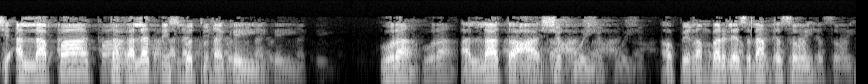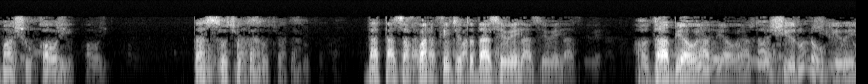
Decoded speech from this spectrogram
چې الله پاک ته غلط نسبتونه کوي ګورا الله ته عاشق وي او پیغمبر علی السلام ته سوي معشوق وي دا سوچو کا دا تاسو خوان کې چې ته دا سی وي او دا بیا وي دا شیرونو کې وي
